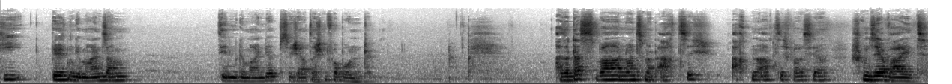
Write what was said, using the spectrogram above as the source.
Die bilden gemeinsam den Gemeindepsychiatrischen Verbund. Also das war 1980, 88 war es ja schon sehr weit,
